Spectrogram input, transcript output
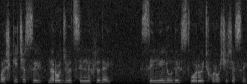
важкі часи народжують сильних людей. Сильні люди створюють хороші часи.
